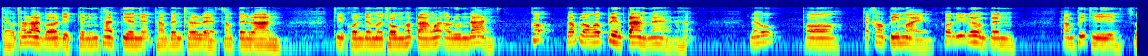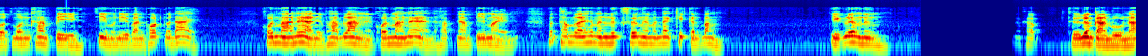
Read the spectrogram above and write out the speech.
แถวท่าราชวรดิตจนถึงท่าเตียนเนี่ยทำเป็นเทเลสทำเป็นลาน ที่คนจะมาชมพระปรางวัดอรุณได้ ก็รับรองว่าเปรี้ยงปร้างแน่นะฮะแล้วพอจะเข้าปีใหม่ ก็ริเริ่มเป็นทำพิธีสวดมนต์ข้ามปีที่มณีบรรพตก็ได้ คนมาแน่เนี่ยภาพล่างเนี่ยคนมาแน่นะครับ ยามปีใหม่เนี่ยมันทำอะไรให้มันลึกซึ้งให้มันได้คิดกันบ้าง อีกเรื่องหนึ่งนะครับคือเรื่องการบูรณะ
